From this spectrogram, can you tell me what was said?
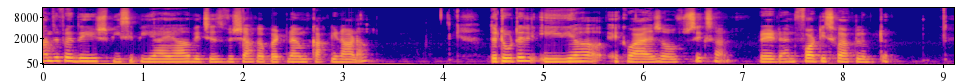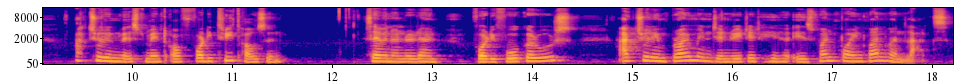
andhra pradesh pcpir which is visakhapatnam kakinada the total area acquires of 640 square kilometer. Actual investment of 43,744 crores. Actual employment generated here is 1.11 lakhs.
